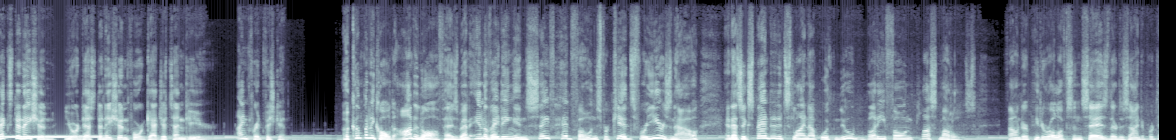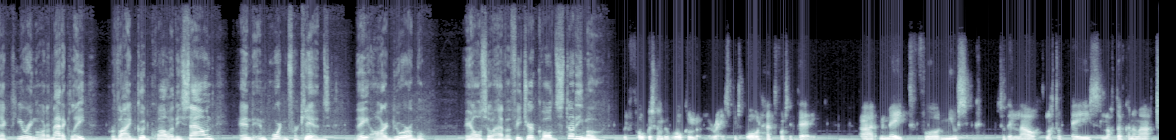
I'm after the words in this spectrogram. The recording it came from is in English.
Techstination, your destination for gadgets and gear. I'm Fred Fishkin. A company called OnanOff has been innovating in safe headphones for kids for years now and has expanded its lineup with new BuddyPhone Plus models. Founder Petur Olafsson says they're designed to protect hearing automatically, provide good quality sound, and important for kids, they are durable. They also have a feature called Study Mode. We're focus on the vocal range which all headphones today are made for music. So they allow a lot of bass, a lot of kind of a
